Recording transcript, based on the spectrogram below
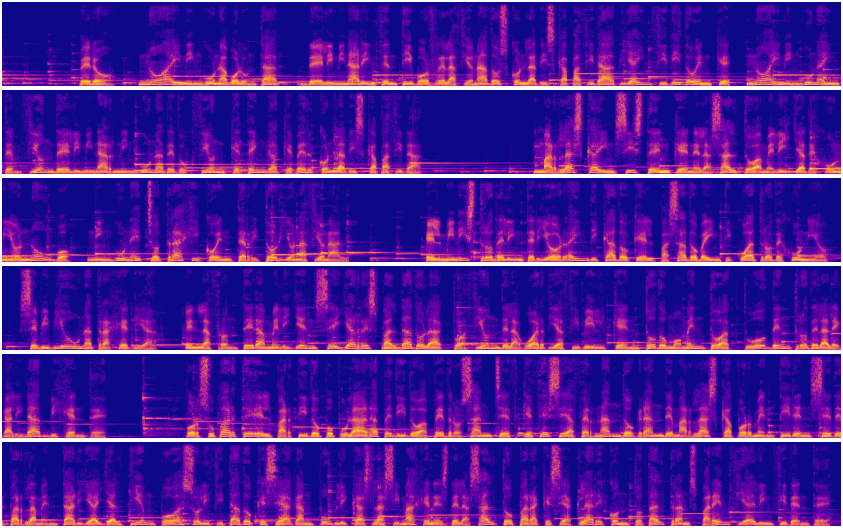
Pero, no hay ninguna voluntad de eliminar incentivos relacionados con la discapacidad y ha incidido en que no hay ninguna intención de eliminar ninguna deducción que tenga que ver con la discapacidad. Marlaska insiste en que en el asalto a Melilla de junio no hubo ningún hecho trágico en territorio nacional. El ministro del Interior ha indicado que el pasado 24 de junio se vivió una tragedia en la frontera melillense y ha respaldado la actuación de la Guardia Civil que en todo momento actuó dentro de la legalidad vigente. Por su parte, el Partido Popular ha pedido a Pedro Sánchez que cese a Fernando Grande Marlasca por mentir en sede parlamentaria y al tiempo ha solicitado que se hagan públicas las imágenes del asalto para que se aclare con total transparencia el incidente.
